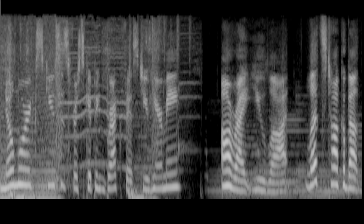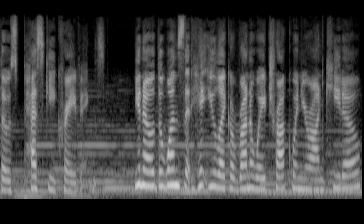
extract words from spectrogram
No more excuses for skipping breakfast, you hear me? All right, you lot, let's talk about those pesky cravings. You know, the ones that hit you like a runaway truck when you're on keto?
